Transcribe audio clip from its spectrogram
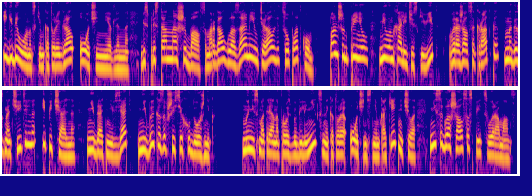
и Гидеоновским, который играл очень медленно, беспрестанно ошибался, моргал глазами и утирал лицо платком — Паншин принял меланхолический вид, выражался кратко, многозначительно и печально, не дать не взять, не выказавшийся художник. Но, несмотря на просьбу Беленицыной, которая очень с ним кокетничала, не соглашался спеть свой романс.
